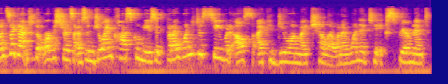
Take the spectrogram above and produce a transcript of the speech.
once I got into the orchestras, I was enjoying classical music, but I wanted to see what else I could do on my cello, and I wanted to experiment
